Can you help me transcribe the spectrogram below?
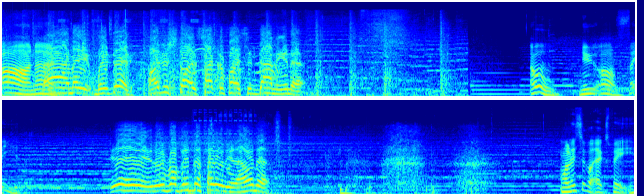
Oh, no. Nah, mate, we're dead. I just started sacrificing Danny, innit? Oh, new. Oh, fail. Yeah, they're robbing the failure now, innit? Well, at least I got XP.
